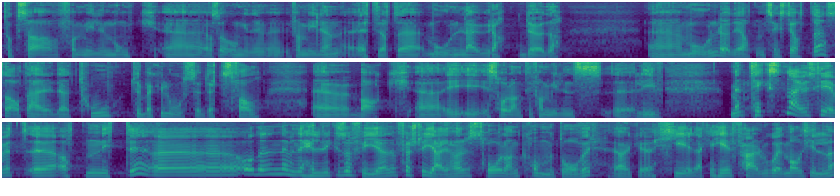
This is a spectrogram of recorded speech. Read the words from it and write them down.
tok seg av familien Munch, altså ungene i familien, etter at moren Laura døde. moren døde i 1868, så alt det her, det er to tuberkulosedødsfall bak i, i, så langt i familiens liv. Men teksten er jo skrevet eh, 1890, eh, og den nevner heller ikke Sofie. Det første jeg har så langt kommet over Jeg er ikke helt, er ikke helt ferdig med å gå gjennom alle kildene,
